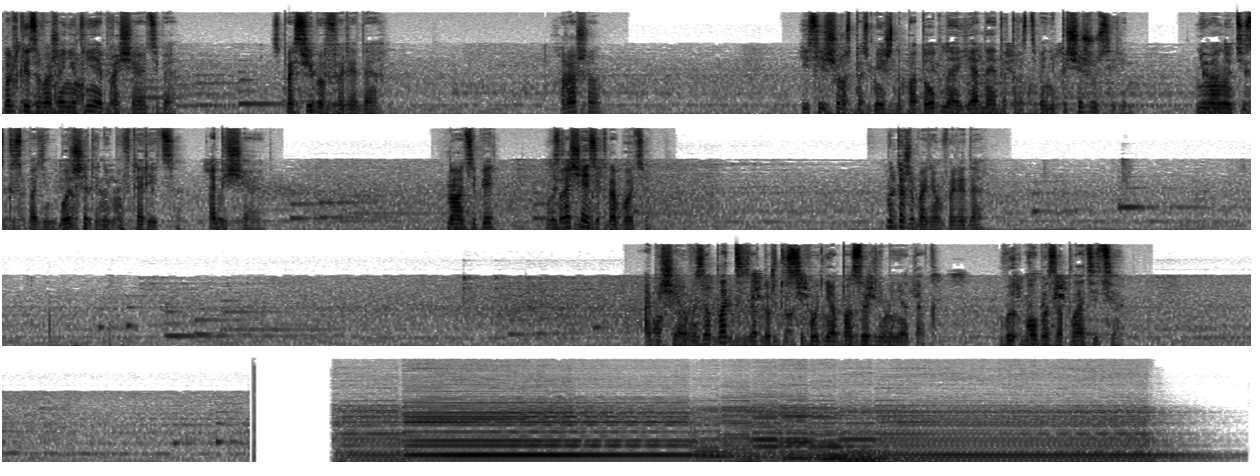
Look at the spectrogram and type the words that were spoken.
Только из уважения к ней я прощаю тебя. Спасибо, Фарида. Хорошо. Если еще раз посмеешь на подобное, я на этот раз тебя не пощажу, Селим. Не волнуйтесь, господин, больше это не повторится. Обещаю. Ну а теперь, возвращайся к работе. Мы тоже пойдем, Фарида. Обещаю, вы заплатите за то, что сегодня опозорили меня так. Вы оба заплатите.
